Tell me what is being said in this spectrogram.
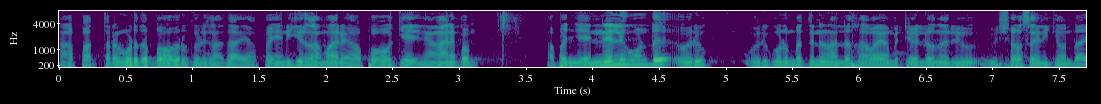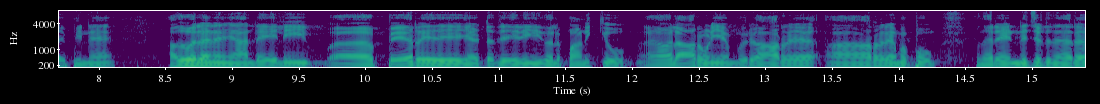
ആ പത്രം കൊടുത്തപ്പോൾ അവർക്കൊരു ഇതായി. അപ്പോൾ എനിക്കൊരു സമാനം അപ്പോൾ ഓക്കെ ഞാനിപ്പം അപ്പം എന്നിൽ കൊണ്ട് ഒരു ഒരു കുടുംബത്തിന് നല്ല സഹായം പറ്റുമല്ലോ എന്നൊരു വിശ്വാസം എനിക്കുണ്ടായി. പിന്നെ അതുപോലെ തന്നെ ഞാൻ ഡെയിലി പെയർ കഴിഞ്ഞിട്ട് ഡെയിലി ഇതുപോലെ പണിക്ക് പോകും. അതുപോലെ ആറ് മണി ഒരു ആറ് ആറര ആകുമ്പോൾ പോകും. നേരെ എണ്ണിച്ചിട്ട് നേരെ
